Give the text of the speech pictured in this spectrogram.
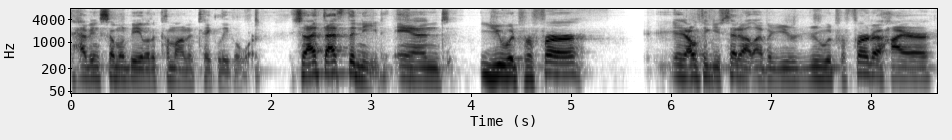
having someone be able to come on and take legal work. So that that's the need. And you would prefer I don't think you said it out loud, but you you would prefer to hire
